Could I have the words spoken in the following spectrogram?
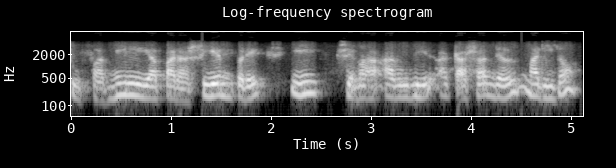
su familia para siempre y se va a vivir a casa del marido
